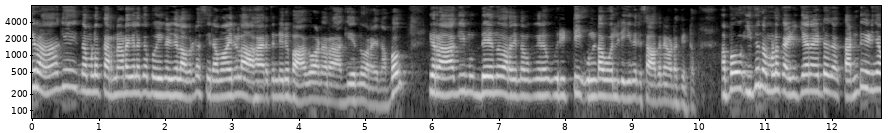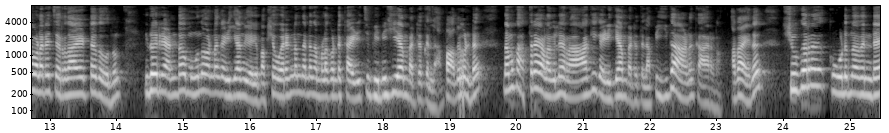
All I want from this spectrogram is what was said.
ഈ റാഗി നമ്മൾ കർണാടകയിലൊക്കെ പോയി കഴിഞ്ഞാൽ അവരുടെ സ്ഥിരമായിട്ടുള്ള ആഹാരത്തിന്റെ ഒരു ഭാഗമാണ് റാഗി എന്ന് പറയുന്നത്. അപ്പോൾ ഈ റാഗി മുദ്ദ എന്ന് പറഞ്ഞിട്ട് നമുക്കിങ്ങനെ ഉരുട്ടി ഉണ്ട പോലെ ഇരിക്കുന്ന ഒരു സാധനം അവിടെ കിട്ടും. അപ്പോൾ ഇത് നമ്മൾ കഴിക്കാനായിട്ട് കണ്ടു കഴിഞ്ഞാൽ വളരെ ചെറുതായിട്ട് തോന്നും. ഇതൊരു രണ്ടോ മൂന്നോ എണ്ണം കഴിക്കാമെന്ന് വിചാരിക്കും. പക്ഷെ ഒരെണ്ണം തന്നെ നമ്മളെ കൊണ്ട് കഴിച്ച് ഫിനിഷ് ചെയ്യാൻ പറ്റത്തില്ല. അപ്പോൾ അതുകൊണ്ട് നമുക്ക് അത്ര അളവിൽ റാഗി കഴിക്കാൻ പറ്റത്തില്ല. അപ്പോൾ ഇതാണ് കാരണം. അതായത് ഷുഗർ കൂടുന്നതിന്റെ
